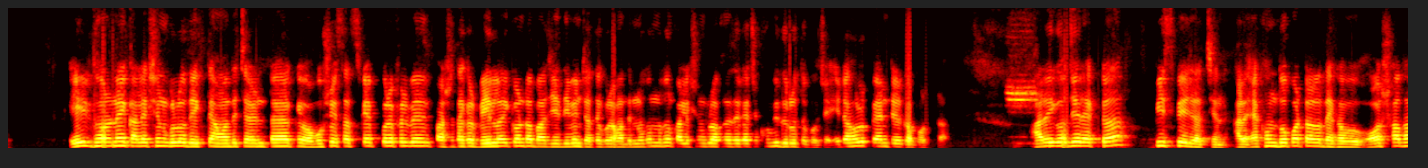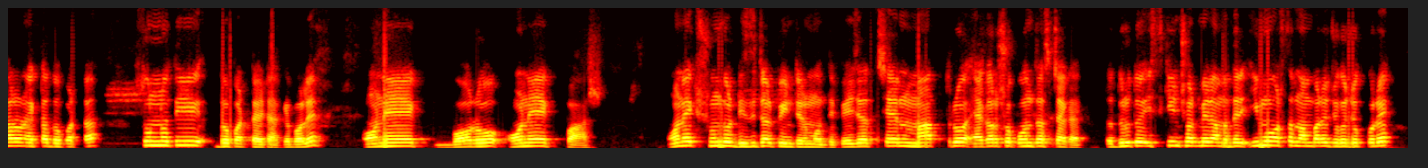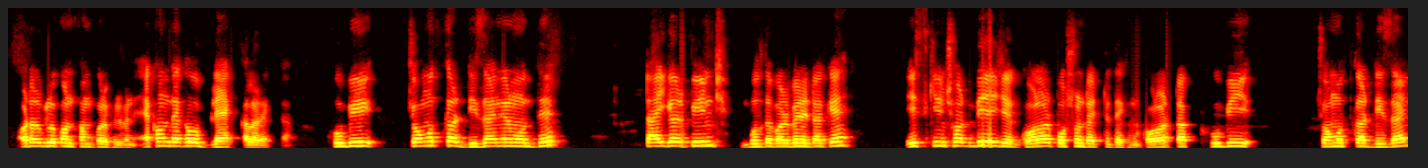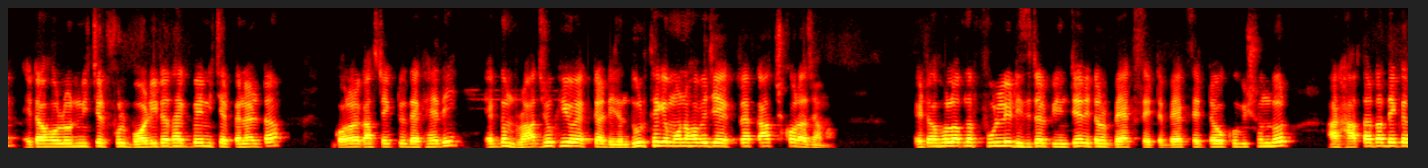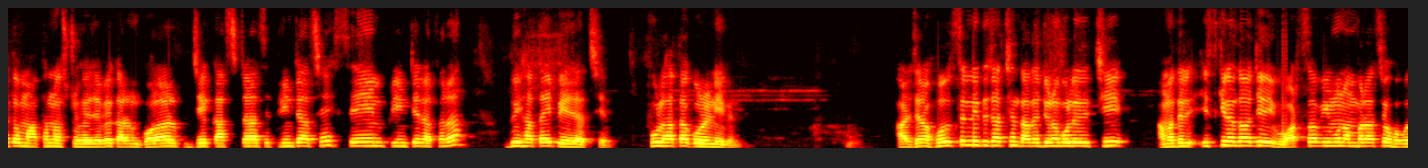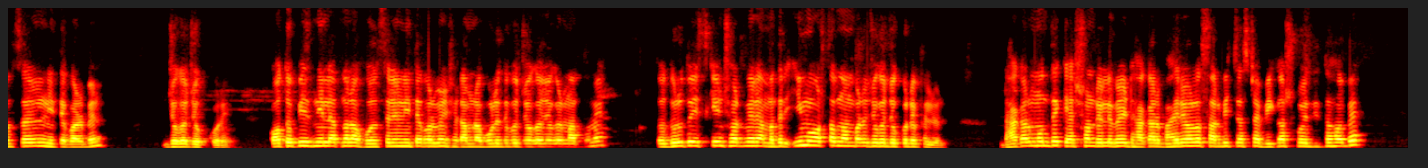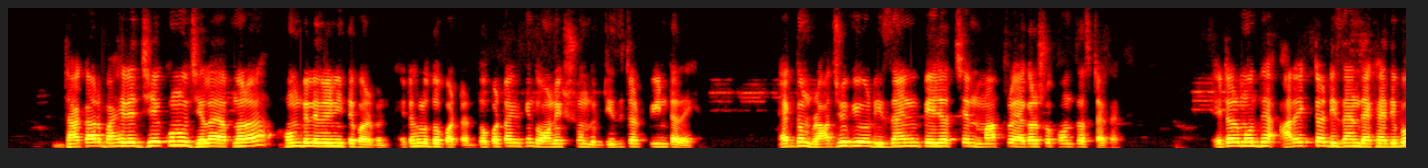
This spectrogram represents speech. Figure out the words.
এই ধরনের কালেকশনগুলো দেখতে আমাদের চ্যানেলটাকে অবশ্যই সাবস্ক্রাইব করে ফেলবেন, পাশে থাকার বেল আইকনটা বাজিয়ে দিবেন, যাতে করে আমাদের নতুন নতুন কালেকশনগুলো আপনাদের কাছে খুবই দ্রুত পৌঁছায়। এটা হলো প্যান্টের কাপড়টা। আড়াই গজের একটা পিস পেয়ে যাচ্ছেন। আর এখন দোপাট্টাটা দেখাবো। অসাধারণ একটা দোপাট্টা। সুন্নতি দোপাট্টা এটাকে বলে। অনেক বড়, অনেক পাশ। অনেক সুন্দর ডিজিটাল প্রিন্টের মধ্যে পেয়ে যাচ্ছেন মাত্র এগারোশো পঞ্চাশ টাকায়। তো দ্রুত স্ক্রিনশট মেরে আমাদের ইমো হোয়াটসঅ্যাপ নাম্বারে যোগাযোগ করে অর্ডারগুলো কনফার্ম করে ফেলবেন। এখন দেখাবো ব্ল্যাক কালার একটা। খুবই চমৎকার ডিজাইনের মধ্যে টাইগার প্রিন্ট বলতে পারবেন এটাকে। স্ক্রিনশট দিয়ে এই যে গলার পোর্শনটা একটু দেখেন। গলারটা খুবই চমৎকার ডিজাইন এটা হলো নিচের ফুল বডিটা থাকবে, নিচের প্যানেলটা গলার কাজটা একটু দেখাই দিই। একদম রাজকীয় একটা ডিজাইন দূর থেকে মনে হবে যে একটা কাজ করা জামা। এটা হলো আপনার ফুললি ডিজিটাল প্রিন্টের এটা হলো ব্যাক সাইডটা ব্যাক সাইডটাও খুবই সুন্দর। আর হাতাটা দেখলে তো মাথা নষ্ট হয়ে যাবে, কারণ গলার যে কাজটা আছে প্রিন্ট আছে সেম প্রিন্টের আপনারা দুই হাতাই পেয়ে যাচ্ছেন। ফুল হাতা করে নেবেন। আর যারা হোলসেল নিতে চাচ্ছেন, তাদের জন্য বলে দিচ্ছি, আমাদের স্ক্রিনে দেওয়া যে হোয়াটসঅ্যাপ ইমো নাম্বার আছে হোলসেল নিতে পারবেন, যোগাযোগ করে। কত পিস নিলে আপনারা হোলসেলে নিতে পারবেন, সেটা আমরা বলে দেবো যোগাযোগের মাধ্যমে। তো দ্রুত স্ক্রিনশট মেরে আমাদের ইমো হোয়াটসঅ্যাপ নাম্বারে যোগাযোগ করে ফেলবেন ঢাকার মধ্যে ক্যাশ অন ডেলিভারি ঢাকার বাইরে হলো সার্ভিস চার্জটা বিকাশ করে দিতে হবে। ঢাকার বাইরে যে কোনো জেলায় আপনারা হোম ডেলিভারি নিতে পারবেন। এটা হলো দোপাট্টা দোপাট্টাকে কিন্তু অনেক সুন্দর ডিজিটাল প্রিন্টটা দেখেন। একদম রাজকীয় ডিজাইন পেয়ে যাচ্ছেন মাত্র এগারোশো পঞ্চাশ টাকায়। এটার মধ্যে আরেকটা ডিজাইন দেখাই দিব।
